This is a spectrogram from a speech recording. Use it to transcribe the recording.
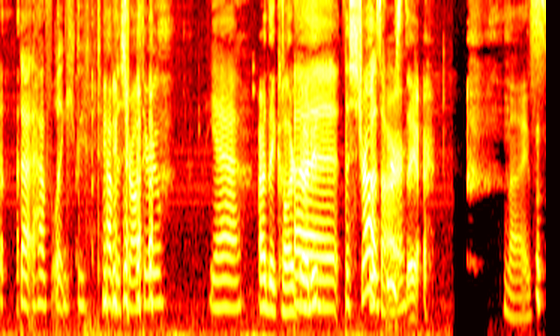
that have, like, you could have the straw through. Yeah. Are they color coded? Uh, the straws of course are. they are. Nice.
